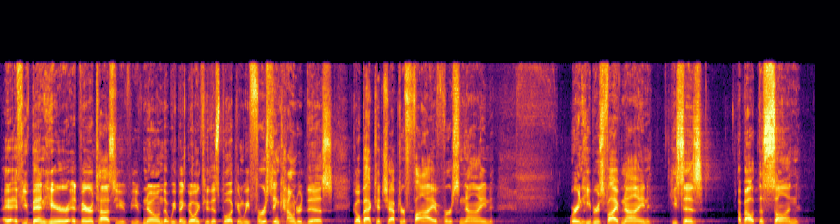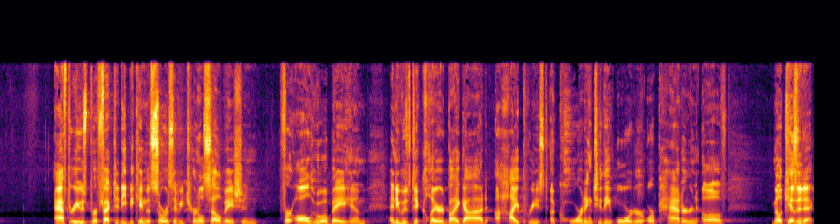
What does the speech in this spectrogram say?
if you've been here at Veritas, you've, you've known that we've been going through this book, and we first encountered this. Go back to chapter 5, verse 9, where in Hebrews 5 9, he says about the Son, after he was perfected, he became the source of eternal salvation for all who obey him, and he was declared by God a high priest according to the order or pattern of Melchizedek.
